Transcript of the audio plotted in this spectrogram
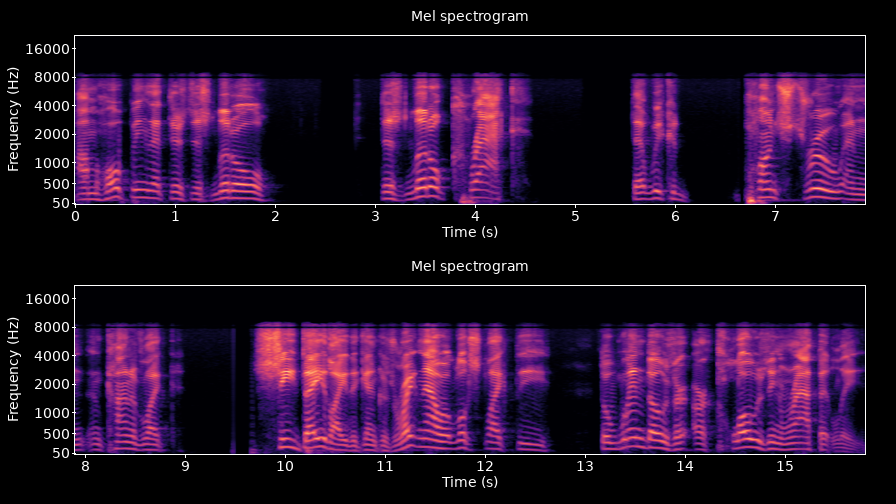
I'm hoping that there's this little this little crack that we could punch through and and kind of like see daylight again because right now it looks like the the windows are, are closing rapidly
